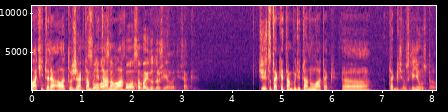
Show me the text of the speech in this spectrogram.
Platí teda ale to, že ak tam slova bude tá nula? Slova sa majú dodržiavať však. Čiže to také tam bude tá nula, tak... Uh, tak... Mišovský neúspel.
